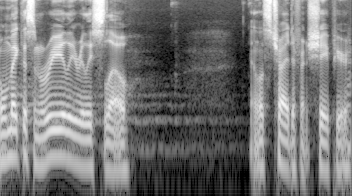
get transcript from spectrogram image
We'll make this one really, really slow. And let's try a different shape here.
